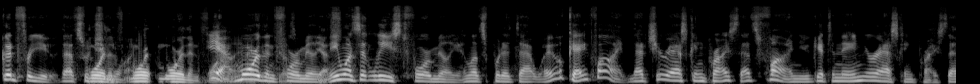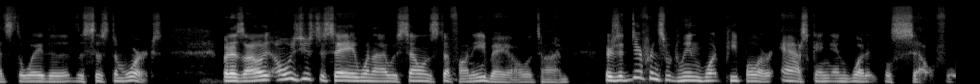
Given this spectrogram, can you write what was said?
good for you. That's what more you than want. more more than four. Yeah, million, more than four million. Yes. He wants at least four million. Let's put it that way. Okay, fine. That's your asking price. That's fine. You get to name your asking price. That's the way the the system works. But as I always used to say when I was selling stuff on eBay all the time, there's a difference between what people are asking and what it will sell for.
